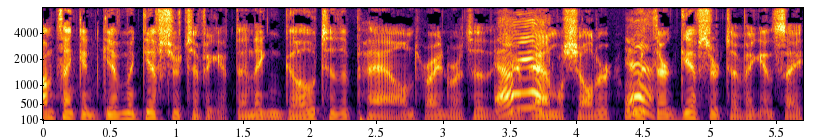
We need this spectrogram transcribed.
I'm thinking, give them a gift certificate. Then they can go to the pound, right, or to the Oh, yeah. animal shelter Yeah. with their gift certificate and say,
